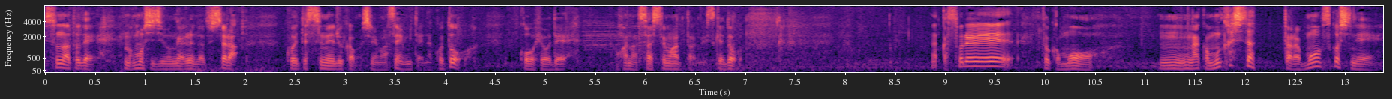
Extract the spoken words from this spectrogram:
その後で、まあ、もし自分がやるんだとしたらこうやって進めるかもしれませんみたいなことを好評でお話しさせてもらったんですけどなんかそれとかもうんなんか昔だったらもう少しね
